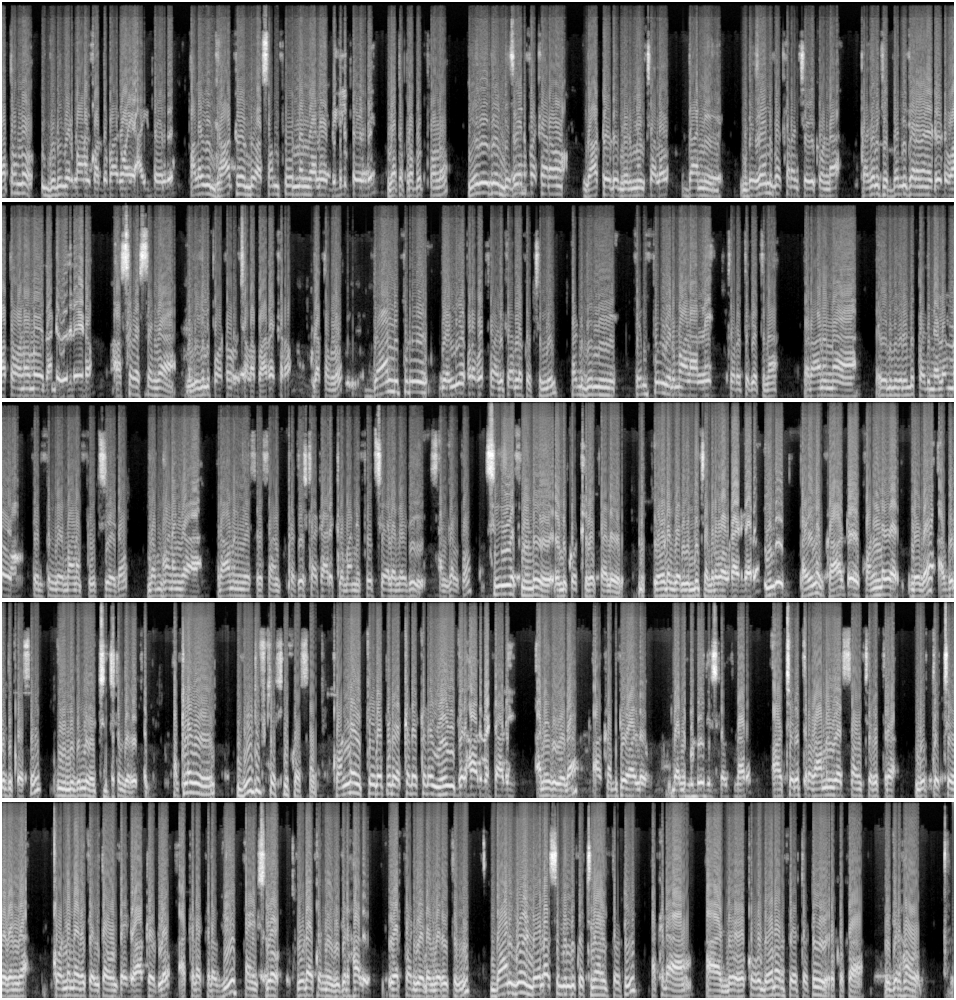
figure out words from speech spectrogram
గతంలో గుడి నిర్మాణం కొంత భాగం ఆగిపోయింది. అలాగే ఘాట్ రోడ్డు అసంపూర్ణంగానే మిగిలిపోయింది గత ప్రభుత్వంలో. ఏదైతే డిజైన్ ప్రకారం ఘాట్ రోడ్డు నిర్మించాలో దాన్ని డిజైన్ ప్రకారం చేయకుండా ప్రజలకు ఇబ్బందికరమైనటువంటి వాతావరణంలో దాన్ని వదిలేయడం అస్తవ్యస్తంగా మిగిలిపోవటం చాలా బాధాకరం గతంలో. దాన్ని ఇప్పుడు ఎన్డీఏ ప్రభుత్వం అధికారంలోకి వచ్చింది. అటు దీన్ని టెంపుల్ నిర్మాణాన్ని త్వరితగతిన రానున్న ఎనిమిది నుండి పది నెలల్లో టెంపుల్ నిర్మాణం పూర్తి చేయడం బ్రహ్మాండంగా రామలింగేశ్వర స్వామి ప్రతిష్టా కార్యక్రమాన్ని పూర్తి చేయాలనేది సంకల్పం. సిజిఎఫ్ నుండి రెండు కోట్ల రూపాయలు ఇవ్వడం జరిగింది చంద్రబాబు నాయుడు గారు. ఇది పైన ఘాటు కొండ మీద అభివృద్ధి కోసం ఈ నిధులను వెచ్చించడం జరుగుతుంది. అట్లాగే బ్యూటిఫికేషన్ కోసం కొండ ఎక్కేటప్పుడు ఎక్కడెక్కడ ఏ విగ్రహాలు పెట్టాలి అనేది కూడా ఆ కమిటీ వాళ్ళు దాన్ని ముందుకు తీసుకెళ్తున్నారు. ఆ చరిత్ర రామయ్య స్వామి చరిత్ర గుర్తొచ్చే విధంగా కొండ మీదకి వెళ్తా ఉంటే ఘాట్ రోడ్లో. అక్కడక్కడ వ్యూ పాయింట్స్లో కూడా కొన్ని విగ్రహాలు ఏర్పాటు చేయడం జరుగుతుంది. దానికి కూడా డోనర్స్ ముందుకు వచ్చిన వాళ్ళతోటి అక్కడ ఆ డో- ఒక్కొక్క డోనర్ పేరుతోటి ఒక్కొక్క విగ్రహం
